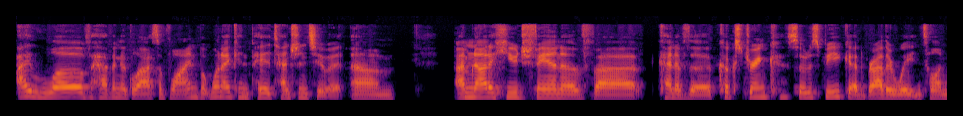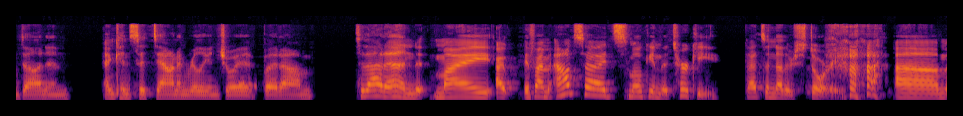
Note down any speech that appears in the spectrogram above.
I love having a glass of wine, but when I can pay attention to it. Um, I'm not a huge fan of uh, kind of the cook's drink, so to speak. I'd rather wait until I'm done and and can sit down and really enjoy it. But um, to that end, my I, if I'm outside smoking the turkey, that's another story. um,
